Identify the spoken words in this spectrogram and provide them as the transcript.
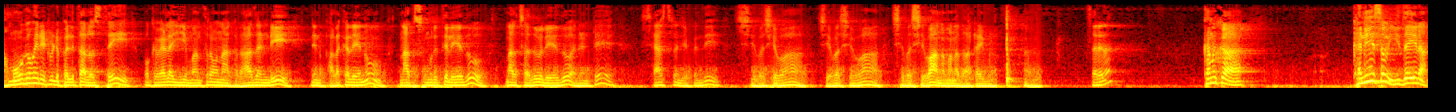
అమోఘమైనటువంటి ఫలితాలు వస్తాయి. ఒకవేళ ఈ మంత్రం నాకు రాదండి నేను పలకలేను నాకు స్మృతి లేదు నాకు చదువు లేదు అని అంటే శాస్త్రం చెప్పింది శివ శివ శివ శివ శివ శివ అనమన్నది ఆ టైంలో. సరేనా? కనుక కనీసం ఇదైనా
